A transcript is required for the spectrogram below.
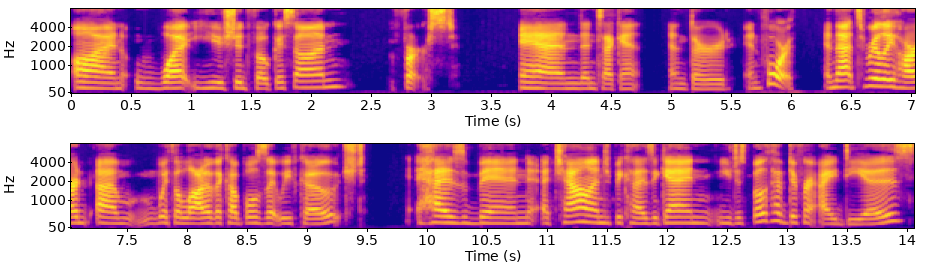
on what you should focus on first, and then second, and third, and fourth. And that's really hard um, with a lot of the couples that we've coached. It has been a challenge because, again, you just both have different ideas,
